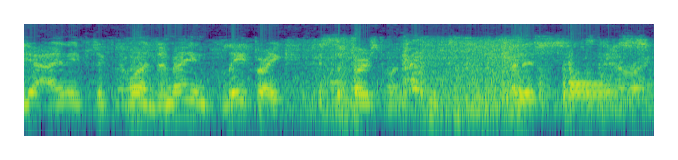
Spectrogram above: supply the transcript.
Yeah, any particular one. The main lead break is the first one. and this. Yeah, right.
